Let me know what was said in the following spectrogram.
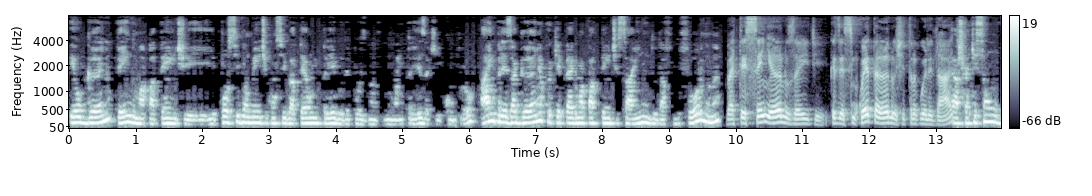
Eu ganho, tendo uma patente e possivelmente consigo até um emprego depois numa empresa que comprou. A empresa ganha porque pega uma patente saindo da, do forno, né? Vai ter 100 anos aí de, quer dizer, 50 50 anos de tranquilidade. Acho que aqui são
